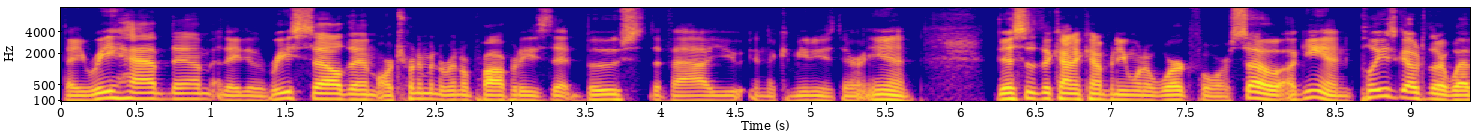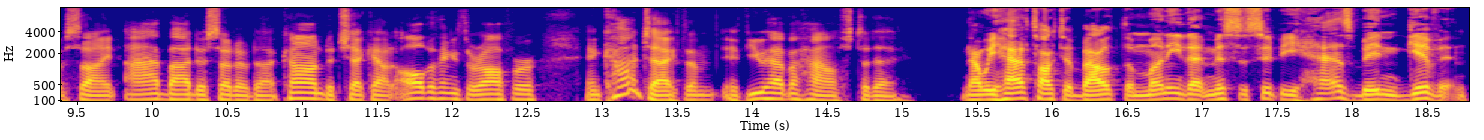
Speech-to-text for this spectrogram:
They rehab them, they either resell them or turn them into rental properties that boost the value in the communities they're in. This is the kind of company you want to work for. So, again, please go to their website, ibuydesoto.com, to check out all the things they offer and contact them if you have a house today. Now, we have talked about the money that Mississippi has been given.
